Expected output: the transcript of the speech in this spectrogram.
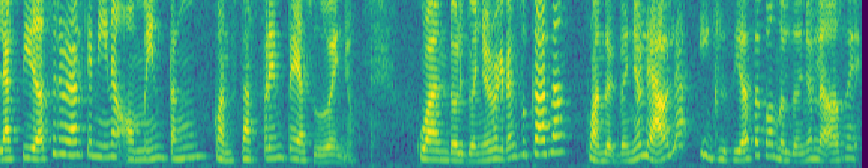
La actividad cerebral canina aumenta cuando está frente a su dueño. Cuando el dueño regresa a su casa, cuando el dueño le habla, inclusive hasta cuando el dueño le hace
